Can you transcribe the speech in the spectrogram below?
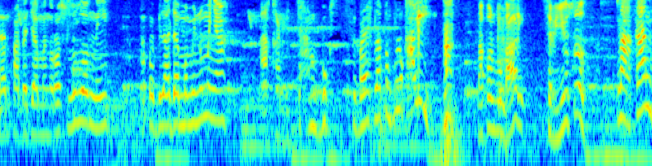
Dan pada zaman Rasulullah nih, apabila ada meminumnya, akan dicambuk sebanyak 80 kali. Hah? 80 kali? Serius lu? Nah kan,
